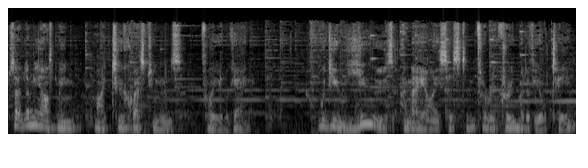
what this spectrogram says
So let me ask me my two questions for you again. Would you use an AI system for recruitment of your team?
